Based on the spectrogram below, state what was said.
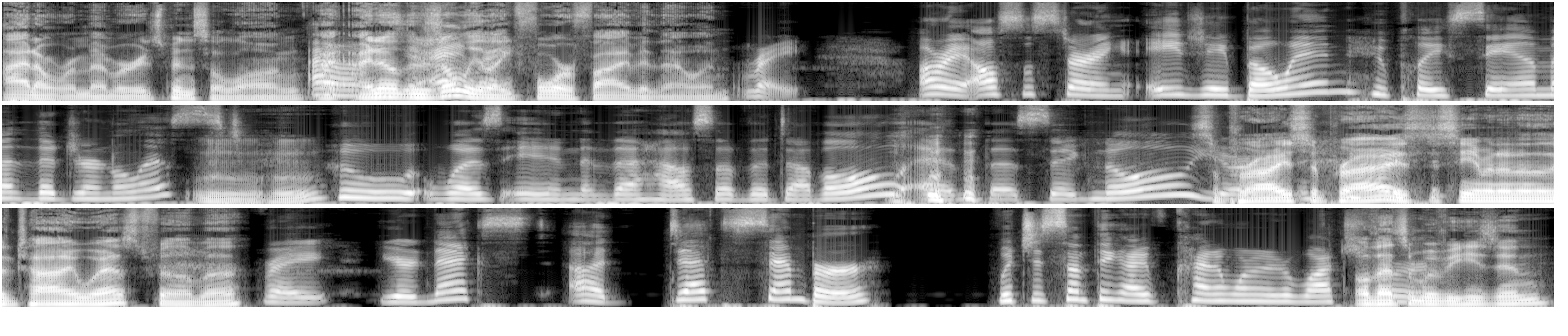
I don't remember. It's been so long. I I, I, know there's only Anyway. like four or five in that one. Right. All right. Also starring AJ Bowen, who plays Sam the journalist, Mm-hmm. who was in The House of the Devil and The Signal. Surprise, surprise to see him in another Ti West film, huh? right. You're Next, uh, Deathcember, which is something I kind of wanted to watch. Oh, that's a movie he's in?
